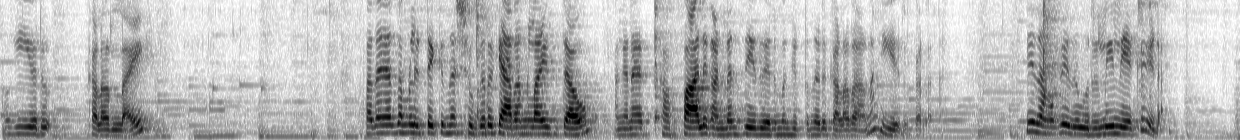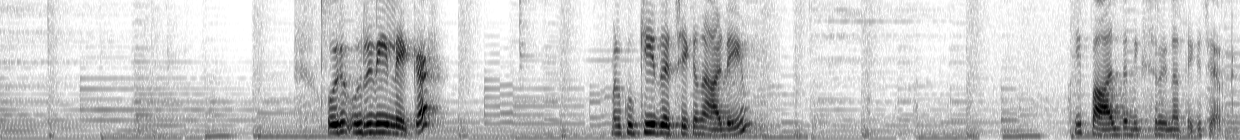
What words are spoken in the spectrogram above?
നമുക്ക് ഈ ഒരു കളറിലായി അപ്പം അതിനകത്ത് നമ്മൾ ഇട്ടേക്കുന്ന ഷുഗർ കാരമലൈസ്ഡ് ആവും. അങ്ങനെ പാൽ കണ്ടൻസ് ചെയ്ത് വരുമ്പോൾ കിട്ടുന്ന ഒരു കളറാണ് ഈ ഒരു കളർ ഇനി നമുക്ക് ഇത് ഉരുളിയിലേക്ക് ഇടാം. ഒരു ഉരുളിയിലേക്ക് നമ്മൾ കുക്ക് ചെയ്ത് വെച്ചേക്കുന്ന ആടയും ഈ പാലിന്റെ മിക്സർ ഇതിനകത്തേക്ക് ചേർക്കാം.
